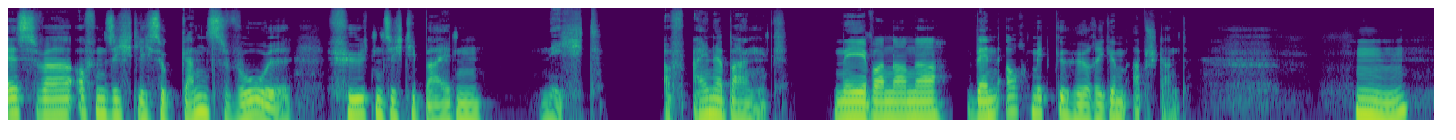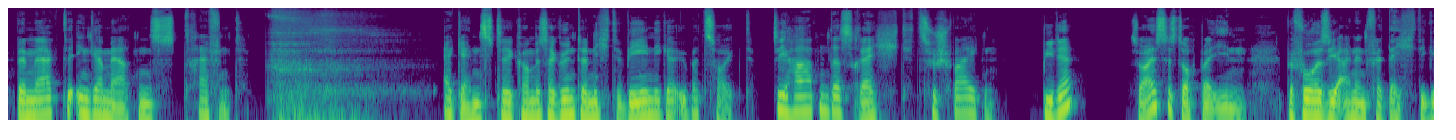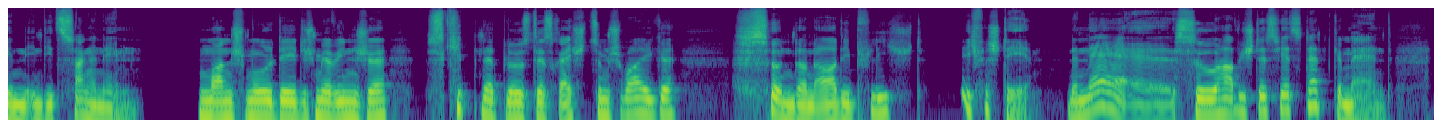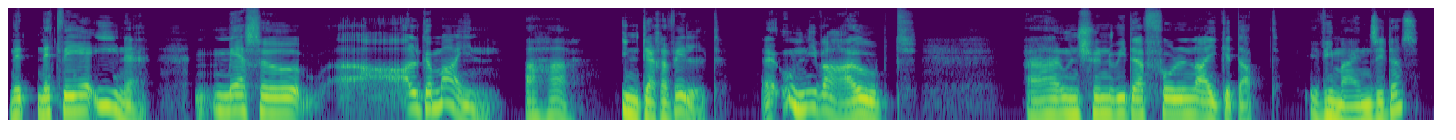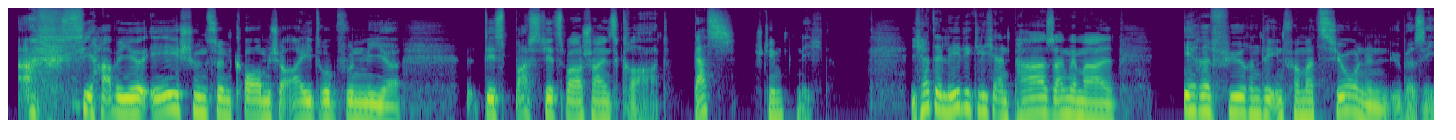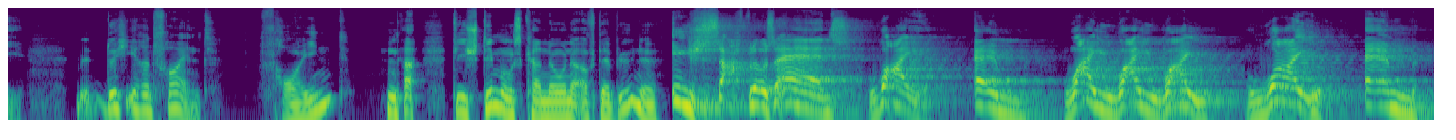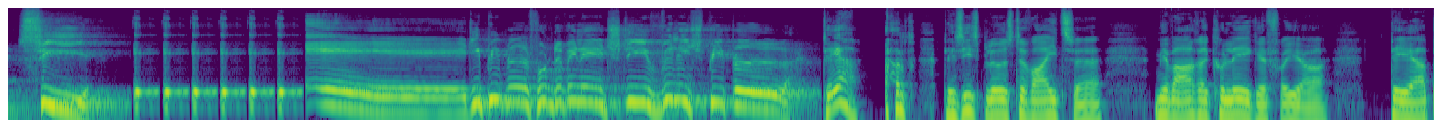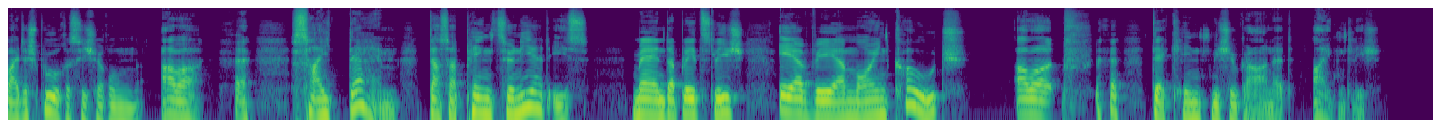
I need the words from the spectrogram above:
Es war offensichtlich so ganz wohl, fühlten sich die beiden nicht. Auf einer Bank, nebeneinander, wenn auch mit gehörigem Abstand. Hm, bemerkte Inga Mertens treffend. Ergänzte Kommissar Günther nicht weniger überzeugt. Sie haben das Recht zu schweigen. Bitte? So heißt es doch bei Ihnen, bevor Sie einen Verdächtigen in die Zange nehmen. Manchmal tät ich mir wünsche, es gibt nicht bloß das Recht zum Schweige, sondern auch die Pflicht. Ich verstehe. Nee, nee, so hab ich das jetzt nicht gemeint. Nicht, nicht wer Ihnen. Mehr so äh, allgemein. Aha. In der Welt. Äh, und überhaupt. Ah, und schon wieder voll neigedacht. Wie meinen Sie das? Ach, Sie haben ja eh schon so einen komischen Eindruck von mir. Das passt jetzt wahrscheinlich grad. Das stimmt nicht. Ich hatte lediglich ein paar, sagen wir mal, irreführende Informationen über Sie. Durch Ihren Freund. Freund? Na, die Stimmungskanone auf der Bühne. Ich sag bloß eins. Why? M. Why, why, why? Why? M. C. People von the Village, die Village People. Der? Das ist bloß der Weize. Mir war Kollege früher, der bei der Spurensicherung. Aber seitdem, dass er pensioniert ist, meint er plötzlich, er wär mein Coach. Aber der kennt mich ja gar nicht, eigentlich.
